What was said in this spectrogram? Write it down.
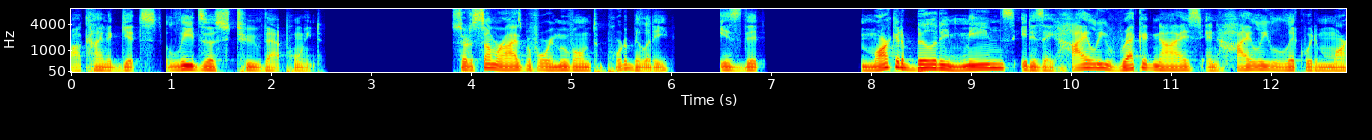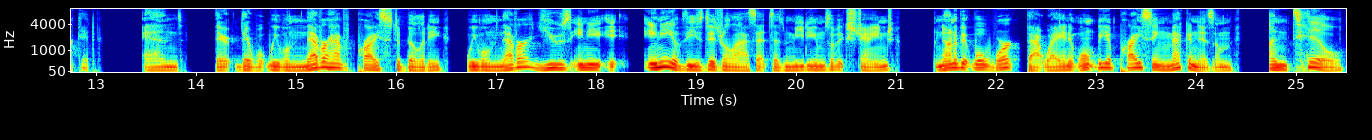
uh, kind of gets leads us to that point. So to summarize before we move on to portability is that marketability means it is a highly recognized and highly liquid market. And there, there, we will never have price stability. We will never use any, any of these digital assets as mediums of exchange. None of it will work that way, and it won't be a pricing mechanism until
